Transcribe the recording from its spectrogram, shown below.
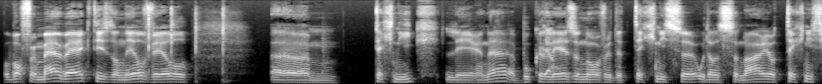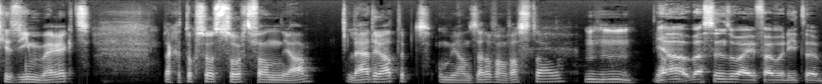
wat voor mij werkt, is dan heel veel ehm, techniek leren. Hè? Boeken Ja. lezen over de technische, hoe dat een scenario technisch gezien werkt. Dat je toch zo'n soort van ja, leidraad hebt om je aan zelf aan vast te houden. Mhm. Ja, wat zijn zo je favoriete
